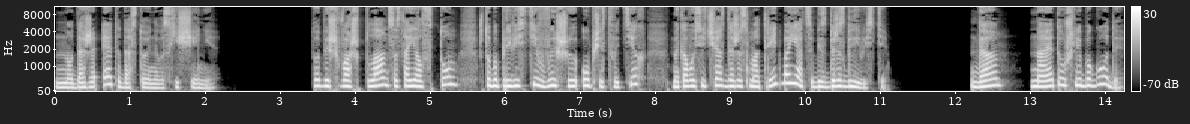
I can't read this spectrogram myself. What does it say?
но даже это достойно восхищения. То бишь ваш план состоял в том, чтобы привести в высшее общество тех, на кого сейчас даже смотреть боятся без брезгливости. Да, на это ушли бы годы,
